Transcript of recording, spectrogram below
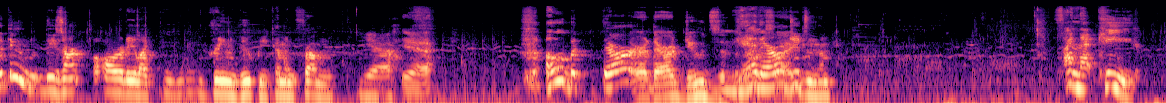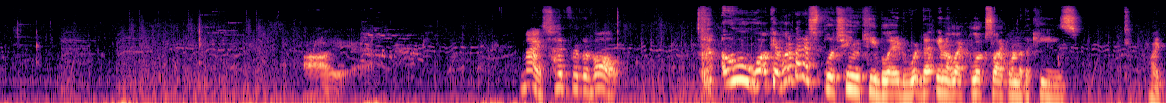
Good thing these aren't already like green goopy coming from. Yeah. Yeah. Oh, but there are. There, there are dudes in them. yeah, there are like. dudes in them. Find that key. Oh, yeah. Nice. Head for the vault. Oh, okay. What about a Splatoon keyblade that you know like looks like one of the keys? Like,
